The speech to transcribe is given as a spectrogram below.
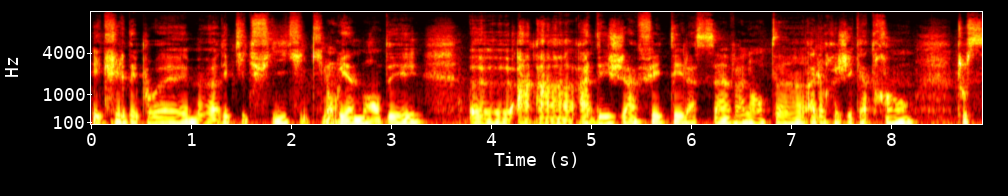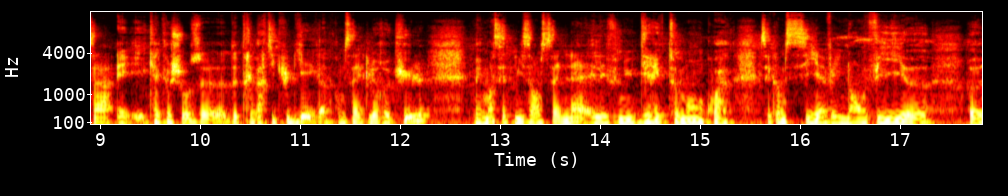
écrire des poèmes à des petites filles qui, qui n'ont rien demandé euh, à, à- à déjà fêter la Saint-Valentin alors que j'ai 4 ans. Tout ça est quelque chose de très particulier comme ça avec le recul. Mais moi cette mise en scène là elle est venue directement quoi. C'est comme s'il y avait une envie euh, euh,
